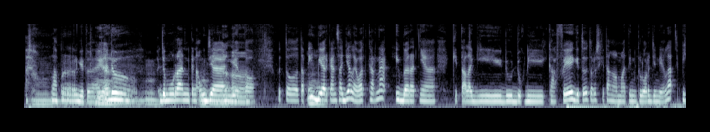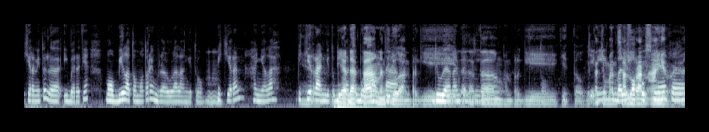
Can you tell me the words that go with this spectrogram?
Hmm. lapar gitu kan. Iya. aduh jemuran kena hujan gitu. Betul tapi Hmm. biarkan saja lewat karena ibaratnya kita lagi duduk di kafe gitu terus kita ngamatin keluar jendela pikiran itu adalah ibaratnya mobil atau motor yang berlalu lalang gitu. Pikiran hanyalah pikiran gitu dia bukan sebuah datang kota nanti juga akan pergi. Juga akan Dia pergi. datang akan pergi gitu, kita jadi cuma kembali saluran fokusnya air ke ya.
